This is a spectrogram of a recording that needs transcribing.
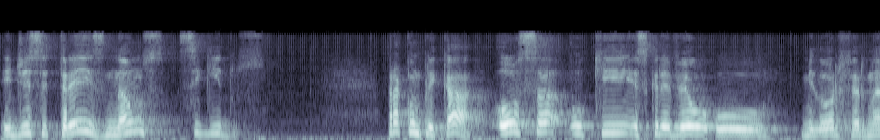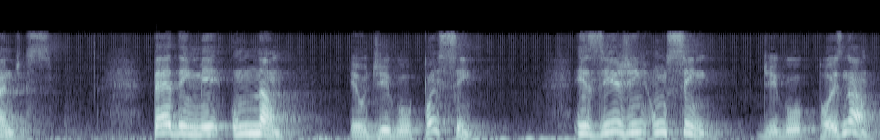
e disse três nãos seguidos. Para complicar, ouça o que escreveu o Milor Fernandes. Pedem-me um não, eu digo, pois sim. Exigem um sim, digo, pois não.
